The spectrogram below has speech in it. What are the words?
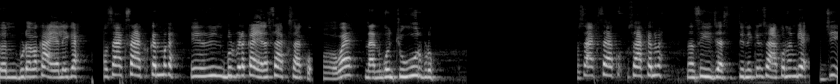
ತಂದ್ಬಿಡವ ಕಾಯಲ್ಲ ಈಗ. ಸಾಕು ಸಾಕು ಕಣ್ಮಗ ಇನ್ ಬಿಡ್ಬೇಡ ಕಾಯಲ್ಲ, ಸಾಕು ಸಾಕು. ವಾ ನನ್ಗೊಂದು ಚೂರು ಬಿಡು. ಸಾಕು ಸಾಕು, ಸಾಕಲ್ವ? ನಾನು ಸಿಹಿ ಜಾಸ್ತಿ ತಿನ್ನಕ್ಕೆ ಸಾಕು ನನಗೆ ಅಜ್ಜಿ,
